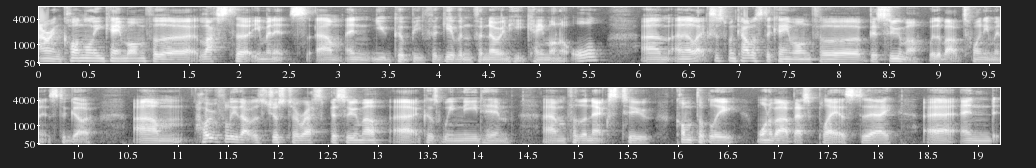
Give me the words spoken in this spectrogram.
Aaron Connolly came on for the last 30 minutes, um, and you could be forgiven for knowing he came on at all. Um, and Alexis Mac Allister came on for Bissouma with about 20 minutes to go. Um, hopefully, that was just to rest Bissouma because uh, we need him um, for the next two. Comfortably, one of our best players today, uh, and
